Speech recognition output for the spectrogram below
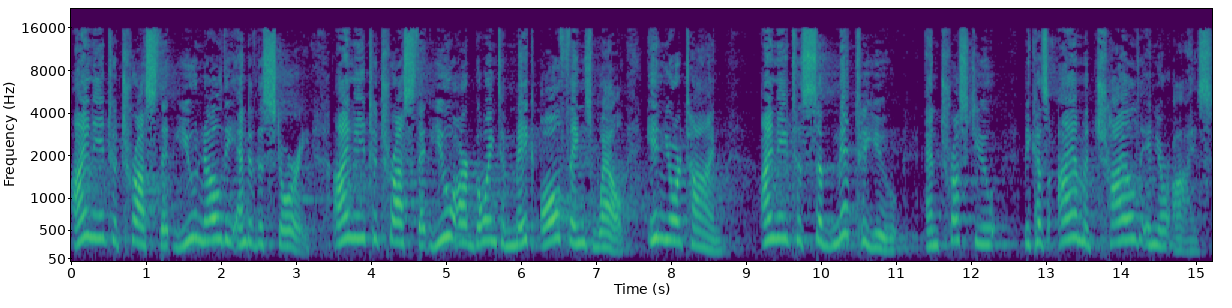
I need to trust that you know the end of the story. I need to trust that you are going to make all things well in your time. I need to submit to you and trust you because I am a child in your eyes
